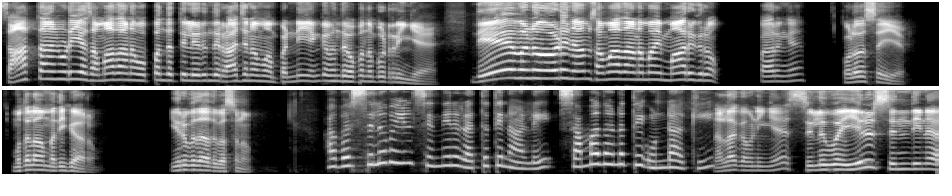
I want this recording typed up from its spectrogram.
சாத்தானுடைய சமாதான ஒப்பந்தத்தில் இருந்து ராஜினாமா பண்ணி எங்க வந்து ஒப்பந்தம் போட்டுறீங்க தேவனோடு நாம் சமாதானமாய் மாறுகிறோம். பாருங்க கொலோசையர் முதலாம் அதிகாரம் இருபதாவது வசனம். அவர் சிலுவையில் சிந்தின இரத்தத்தினாலே சமாதானத்தை உண்டாக்கி நல்லா கவனிங்க சிலுவையில் சிந்தின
